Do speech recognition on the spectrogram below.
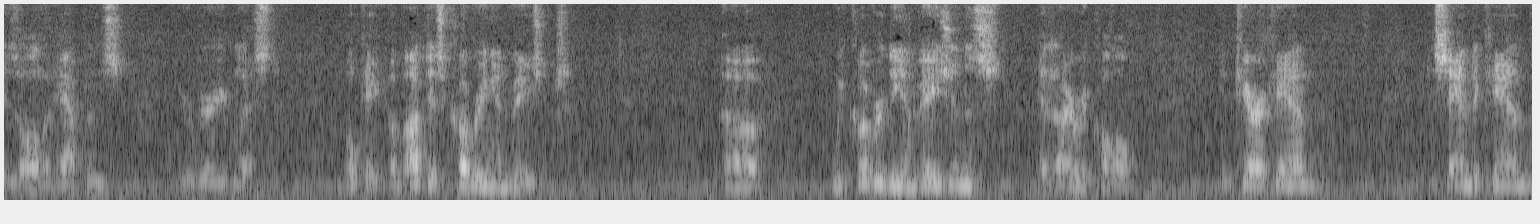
is all that happens, you're very blessed. Okay, about this covering invasions. Uh, we covered the invasions, as I recall, in Tarakan, in Sandakan,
